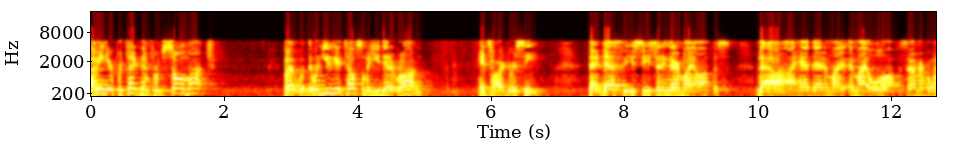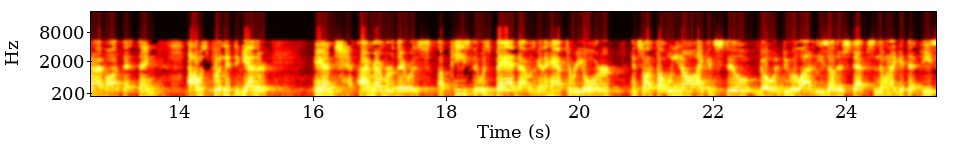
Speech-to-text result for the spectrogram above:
I mean, you're protecting them from so much. But when you hear tell somebody you did it wrong, it's hard to receive. That desk that you see sitting there in my office, that, uh, I had that in my in my old office. And I remember when I bought that thing, I was putting it together, and I remember there was a piece that was bad, and I was going to have to reorder. And so I thought, well, you know, I could still go and do a lot of these other steps, and then when I get that piece,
